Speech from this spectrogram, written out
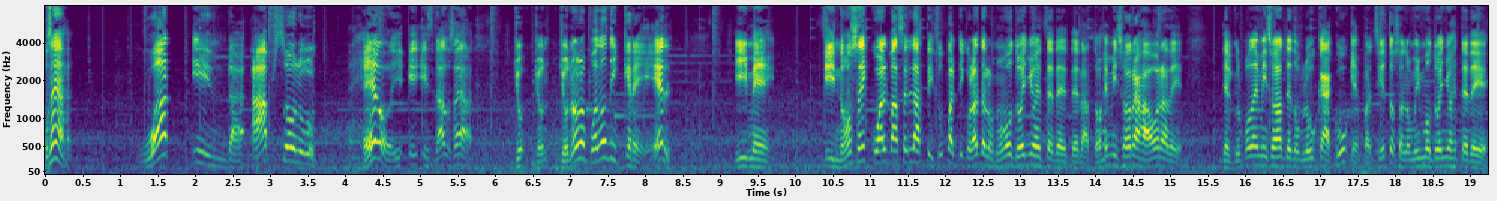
O sea, what in the absolute hell is that? O sea, yo, yo, yo no lo puedo ni creer. Y me. Y no sé cuál va a ser la actitud particular de los nuevos dueños este, de, las dos emisoras ahora de, del grupo de emisoras de WKQ, que por cierto son los mismos dueños este de,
